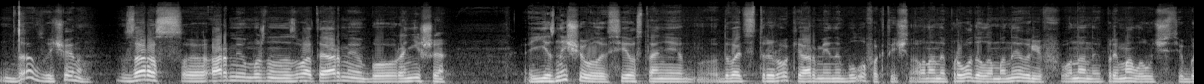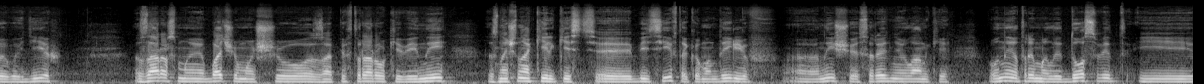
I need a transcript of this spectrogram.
Да, звичайно. Зараз е, армію можна назвати армією, бо раніше її знищували всі останні 23 роки. Армії не було фактично. Вона не проводила маневрів, вона не приймала участі в бойових діях. Зараз ми бачимо, що за півтора роки війни значна кількість е, бійців та командирів е, нижчої середньої ланки. вони отримали досвід, і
